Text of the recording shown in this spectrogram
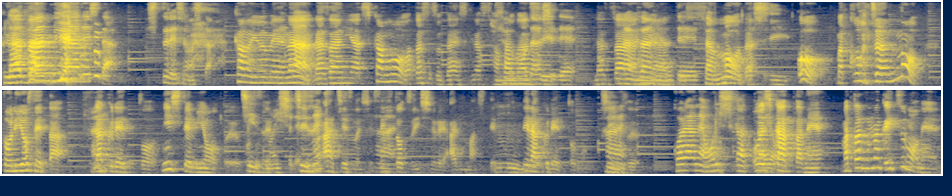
ラザニアでした。失礼しましたかの有名なラザニア。しかも私たちの大好きなササモモだしで。ラザニアでサモだしを、まあ、こうちゃんの取り寄せたラクレットにしてみようというチーズの一種ですね。あチーズの一種ですね。はい。一、つ一種類ありまして、うん。でラクレットのチーズ、これはね美味しかったよ。美味しかったね。またなんかいつもね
